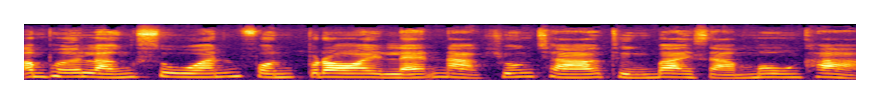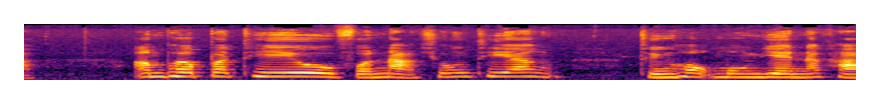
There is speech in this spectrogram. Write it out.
อำเภอหลังสวน ฝนโปรยและหนักช่วงเช้าถึงบ่าย 3 โมงค่ะ อำเภอประทิว ฝนหนักช่วงเที่ยงถึง6โมงเย็นนะคะ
